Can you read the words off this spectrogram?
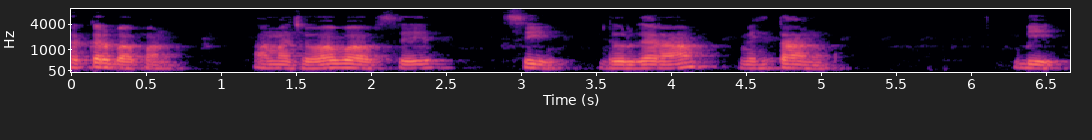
ઠક્કર બાપાનું. આમાં જવાબ આવશે સી. દુર્ગારામ મહેતાનું. બી.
